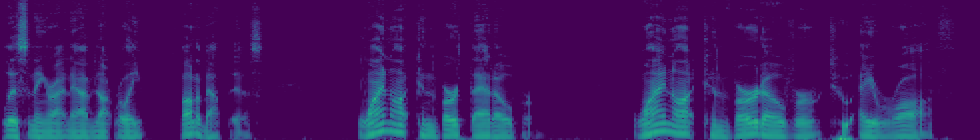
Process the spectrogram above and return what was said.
listening right now have not really thought about this. Why not convert that over? Why not convert over to a Roth?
